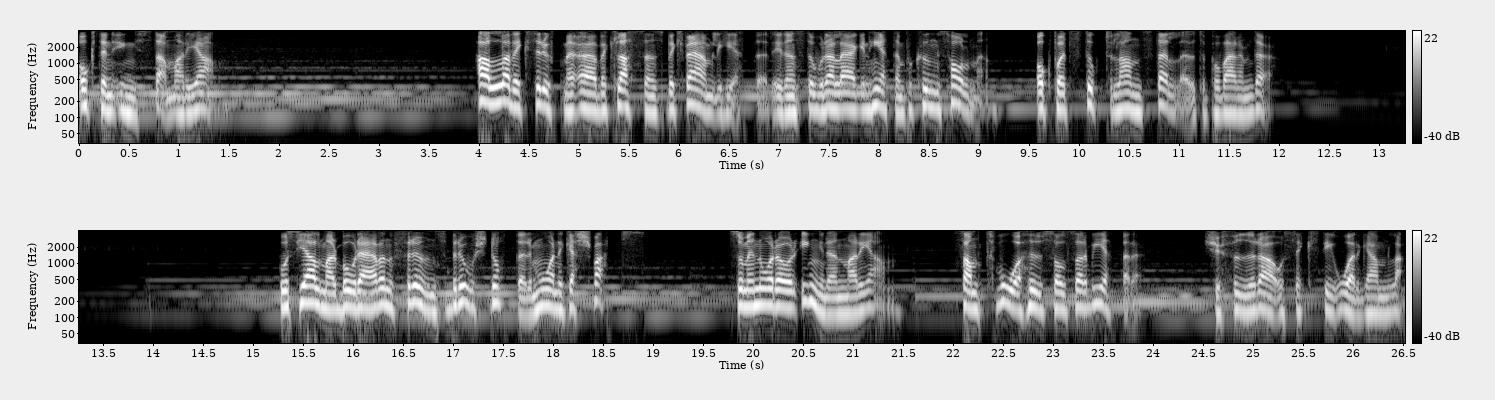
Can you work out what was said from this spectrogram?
och den yngsta Marianne. Alla växer upp med överklassens bekvämligheter i den stora lägenheten på Kungsholmen och på ett stort landställe ute på Värmdö. Hos Hjalmar bor även fruns brorsdotter Monica Schwartz som är några år yngre än Marianne samt två hushållsarbetare, 24 och 60 år gamla.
